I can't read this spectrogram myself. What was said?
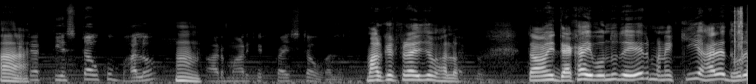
হ্যাঁ। এটার টেস্টটাও খুব ভালো হুম। আর মার্কেট প্রাইসটাও ভালো। মার্কেট প্রাইসও ভালো। তা আমি দেখাই বন্ধুদের মানে কি হারে ধরে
